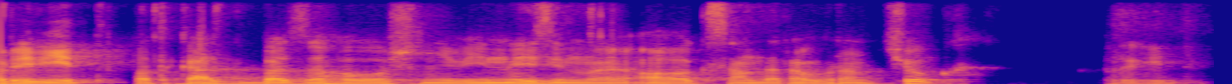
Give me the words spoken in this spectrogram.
Привіт, подкаст без оголошення війни. Зі мною Олександр Аврамчук. Привіт.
